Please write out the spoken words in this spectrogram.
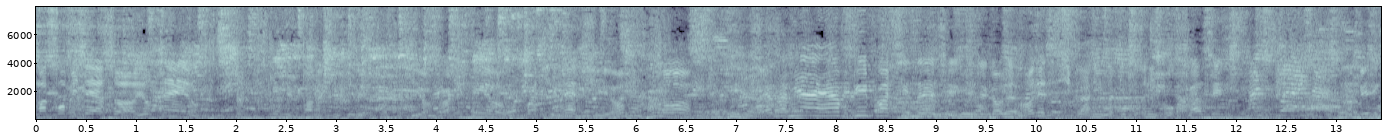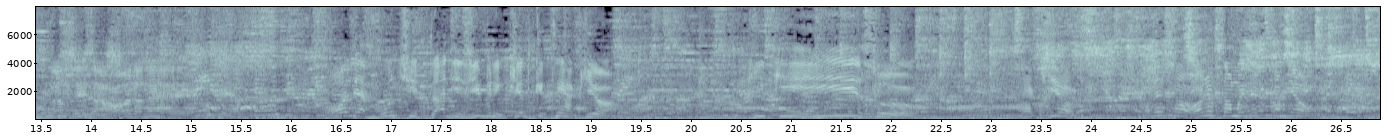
uma Kombi dessa, ó. Eu tenho. Que? Que aqui. Aqui tem o patinete, olha só. É da minha época, hein, patinete. Que. Olha esses carrinhos aqui invocados, hein? Americanos, hein, da hora, né? É. Olha a quantidade de brinquedo que tem aqui, ó. Que que é isso? Aqui, ó. Olha só, olha o tamanho desse caminhão.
